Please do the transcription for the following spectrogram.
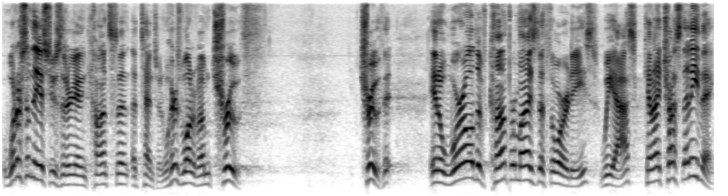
What are some of the issues that are getting constant attention? Well, here's one of them truth. Truth. It, in a world of compromised authorities, we ask, can I trust anything?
